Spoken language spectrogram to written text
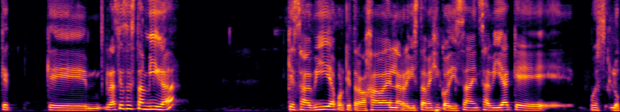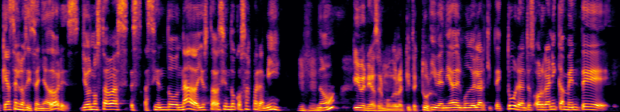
que, que, gracias a esta amiga que sabía, porque trabajaba en la revista México Design, sabía que pues lo que hacen los diseñadores. Yo no estaba haciendo nada, yo estaba haciendo cosas para mí, ¿no? Y venías del mundo de la arquitectura. Y venía del mundo de la arquitectura. Entonces, orgánicamente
